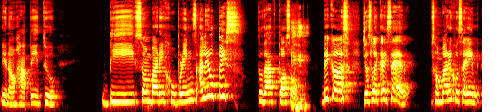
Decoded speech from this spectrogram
you know, happy to be somebody who brings a little piece to that puzzle. because just like I said, somebody who's saying,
